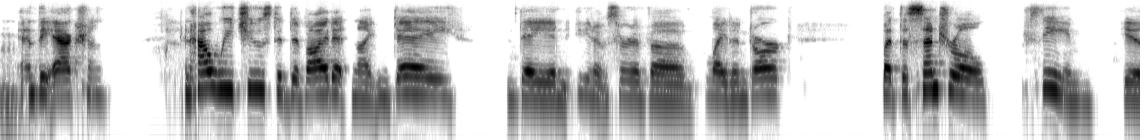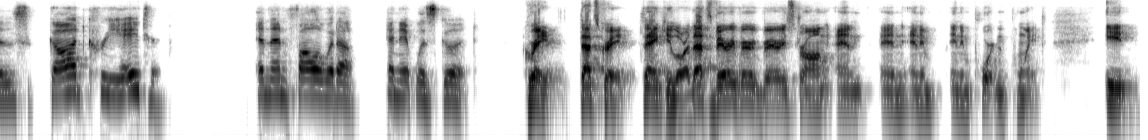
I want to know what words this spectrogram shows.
mm. and the action and how we choose to divide it night and day day and you know sort of uh, light and dark. But the central theme is god created and then follow it up and it was good. Great. That's great. Thank you laura. That's very very very strong and and, and an important point. It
